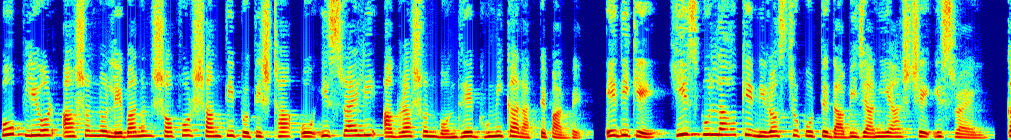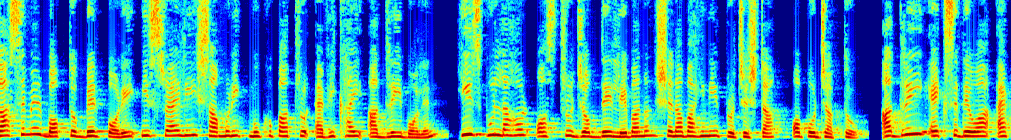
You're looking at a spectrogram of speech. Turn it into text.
পোপ লিওর আসন্ন লেবানন সফর শান্তি প্রতিষ্ঠা ও ইসরায়েলি আগ্রাসন বন্ধে ভূমিকা রাখতে পারবে। এদিকে হিজবুল্লাহকে নিরস্ত্র করতে দাবি জানিয়ে আসছে ইসরায়েল। কাসেমের বক্তব্যের পরে ইসরায়েলি সামরিক মুখপাত্র অ্যাভিখাই আদ্রেই বলেন হিজবুল্লাহর অস্ত্র জব্দে লেবানন সেনাবাহিনীর প্রচেষ্টা অপর্যাপ্ত। আদ্রেই এক্সে দেওয়া এক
